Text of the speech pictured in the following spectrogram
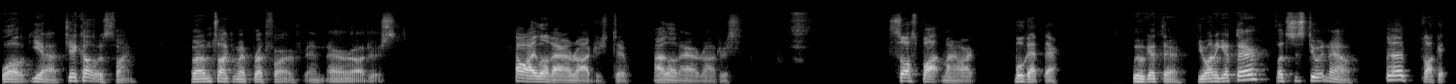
Well, yeah, Jay Cutler was fine, but I'm talking about Brett Favre and Aaron Rodgers. Oh, I love Aaron Rodgers too. I love Aaron Rodgers. Soft spot in my heart. We'll get there. We'll get there. You want to get there? Let's just do it now. Uh, fuck it.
